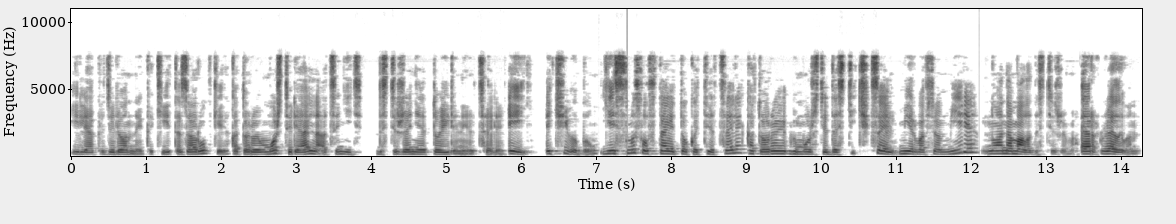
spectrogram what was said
или определенные какие-то зарубки, которые вы можете реально оценить достижение той или иной цели. A achievable. Есть смысл ставить только те цели, которые вы можете достичь. Цель «Мир во всем мире», но она мало достижима. R relevant.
